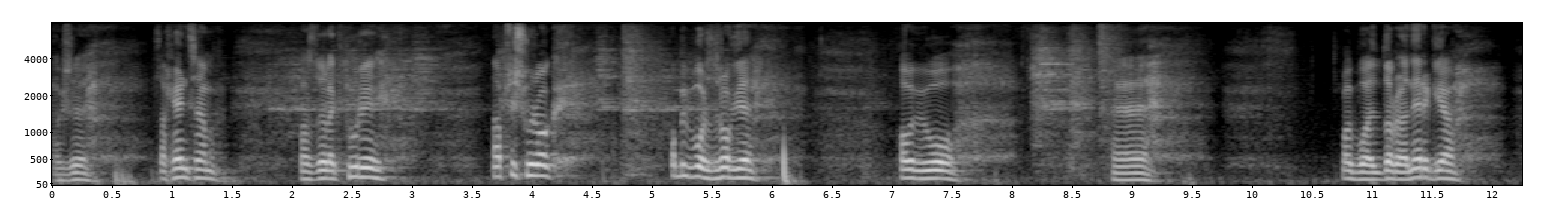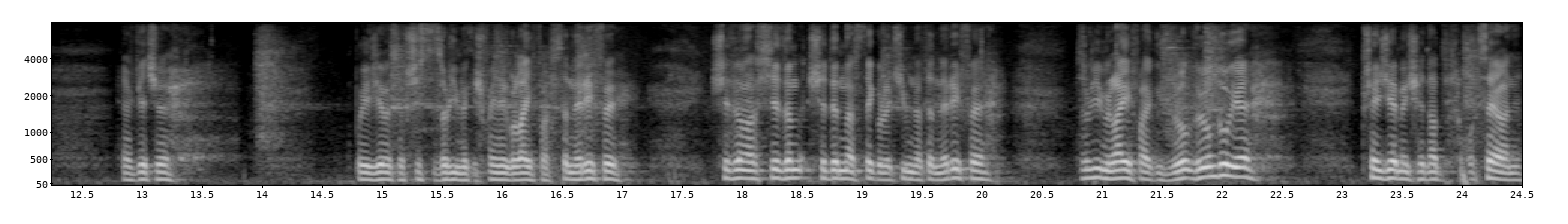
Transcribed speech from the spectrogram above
Także zachęcam Was do lektury na przyszły rok. Oby było zdrowie, oby było, e, oby była dobra energia. Jak wiecie, pojedziemy sobie wszyscy, zrobimy jakiegoś fajnego live'a z Teneryfy. 17, 17 lecimy na Teneryfę. Zrobimy live'a, jak już wyląduje. Przejdziemy się nad ocean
